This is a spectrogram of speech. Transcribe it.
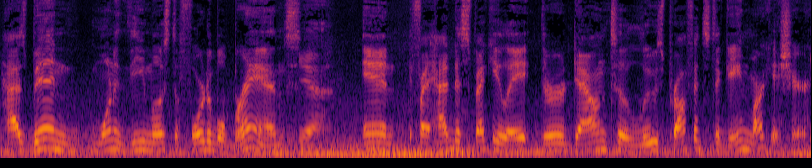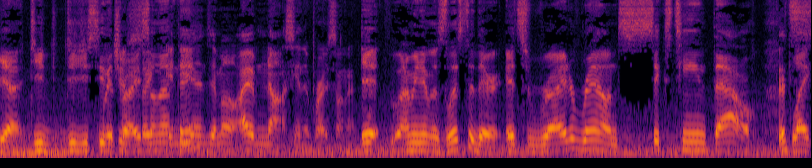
has been one of the most affordable brands. Yeah. And if I had to speculate, they're down to lose profits to gain market share. Yeah. Did you, did you see Which the price like on that Indian's thing? MO. I have not seen the price on it. It. I mean, it was listed there. It's right around sixteen thou. That's like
